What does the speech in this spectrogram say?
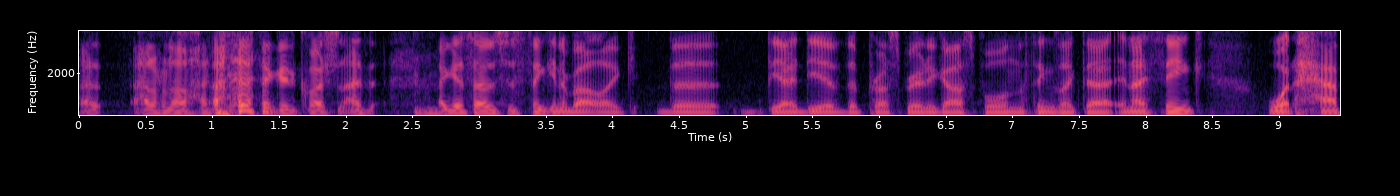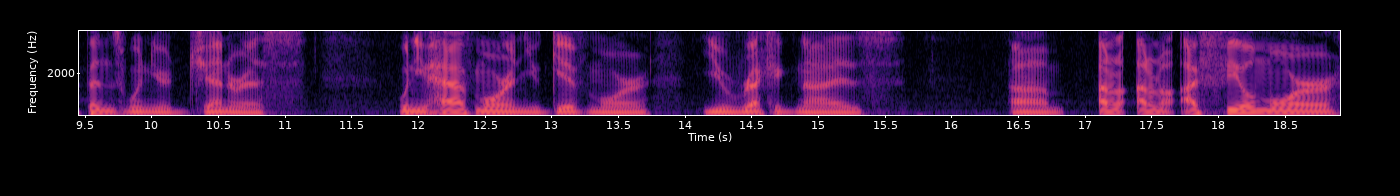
I, I don't know. That's a good question. I I guess I was just thinking about like the the idea of the prosperity gospel and the things like that. And I think what happens when you're generous, when you have more and you give more, you recognize. Um, I don't. I don't know. I feel more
